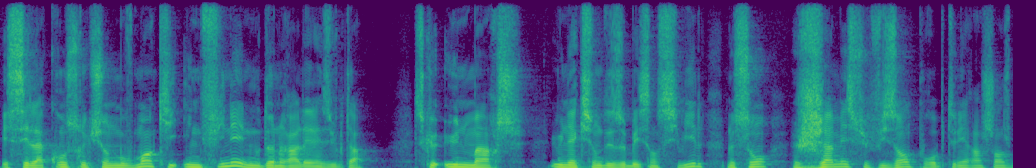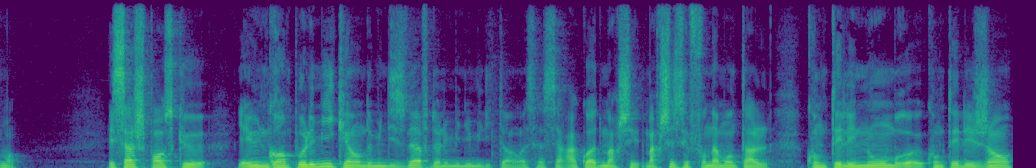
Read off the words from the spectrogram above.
Et c'est la construction de mouvement qui, in fine, nous donnera les résultats. Parce qu'une marche, une action de désobéissance civile ne sont jamais suffisantes pour obtenir un changement. Et ça, je pense qu'il y a eu une grande polémique hein, en 2019 dans les milieux militants. Ça sert à quoi de marcher? Marcher, c'est fondamental. Compter les nombres, compter les gens,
